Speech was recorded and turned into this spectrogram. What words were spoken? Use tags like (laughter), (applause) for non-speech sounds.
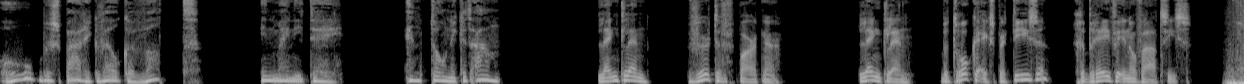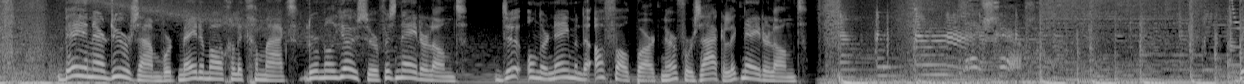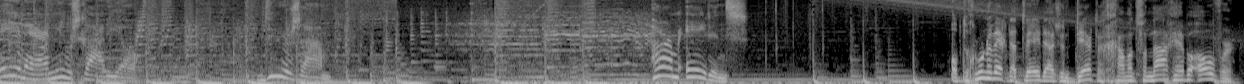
Hoe bespaar ik welke wat in mijn idee? En toon ik het aan? Lenklen, Virtuf Partner. Lenklen, betrokken expertise, gedreven innovaties. BNR Duurzaam wordt mede mogelijk gemaakt door Milieuservice Nederland. De ondernemende afvalpartner voor zakelijk Nederland. BNR Nieuwsradio. Duurzaam. Harm Edens. Op de Groene Weg naar 2030 gaan we het vandaag hebben over.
